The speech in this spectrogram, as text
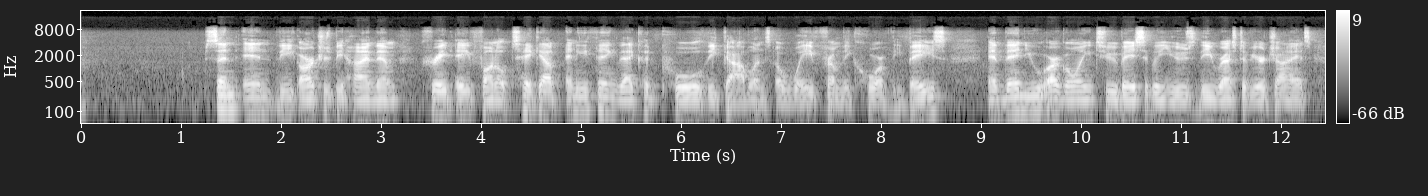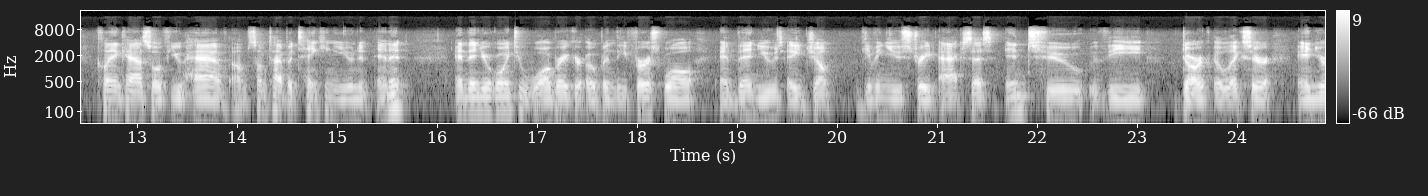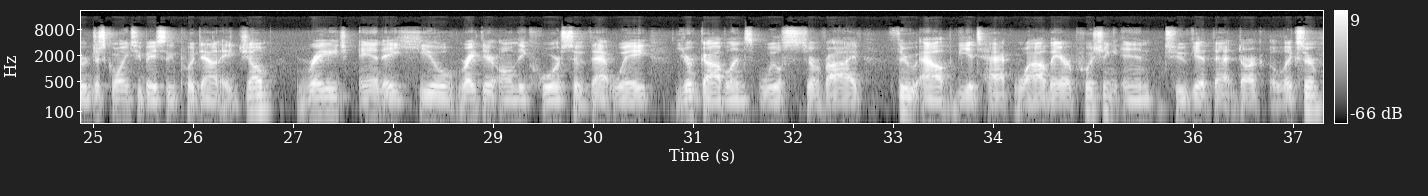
Send in the archers behind them, create a funnel, take out anything that could pull the goblins away from the core of the base, and then you are going to basically use the rest of your giants, clan castle if you have um, some type of tanking unit in it, and then you're going to wall breaker open the first wall and then use a jump giving you straight access into the dark elixir and you're just going to basically put down a jump rage and a heal right there on the core so that way your goblins will survive throughout the attack while they are pushing in to get that dark elixir.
